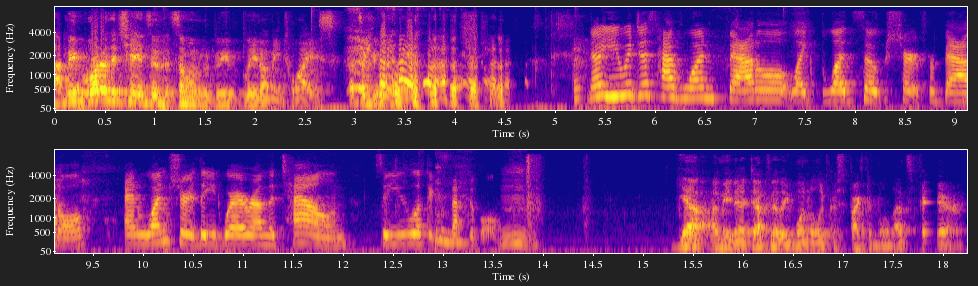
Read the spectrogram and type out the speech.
I mean, what are the chances that someone would bleed, bleed on me twice? That's a good point. No, you would just have one battle, like blood-soaked shirt for battle, and one shirt that you'd wear around the town so you look acceptable. Mm. yeah, I mean, I definitely want to look respectable. That's fair.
